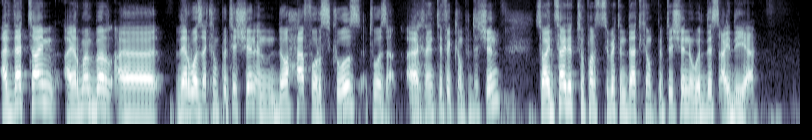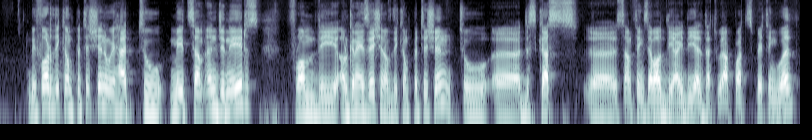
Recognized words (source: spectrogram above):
at that time, I remember uh, there was a competition in Doha for schools. It was a, a, scientific competition. So I decided to participate in that competition with this idea. Before the competition, we had to meet some engineers from the organization of the competition to uh, discuss uh, some things about the idea that we are participating with,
